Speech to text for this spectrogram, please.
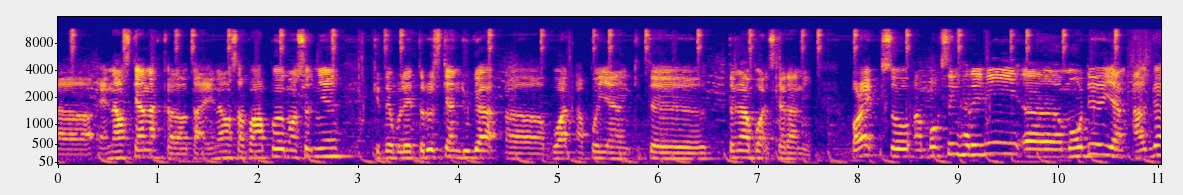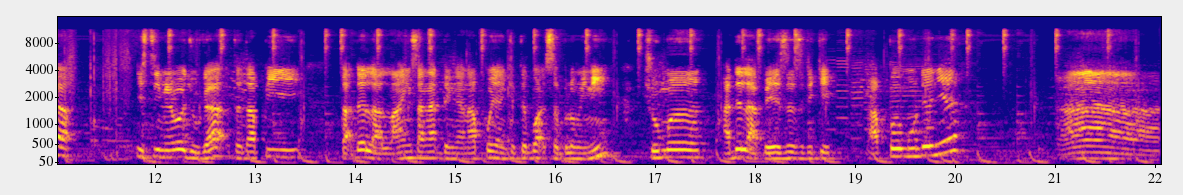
uh, announcekan lah kalau tak announce apa-apa maksudnya kita boleh teruskan juga uh, buat apa yang kita tengah buat sekarang ni. Alright so unboxing hari ni uh, model yang agak istimewa juga tetapi tak adalah lain sangat dengan apa yang kita buat sebelum ini. Cuma adalah beza sedikit. Apa modelnya? Ah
